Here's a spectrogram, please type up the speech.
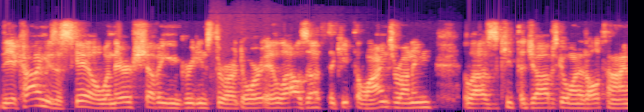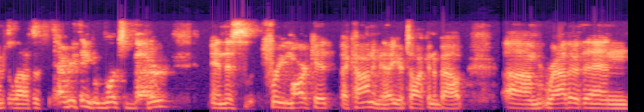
the economies of scale, when they're shoving ingredients through our door, it allows us to keep the lines running, allows us to keep the jobs going at all times, allows us everything to works better in this free market economy that you're talking about, um, rather than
